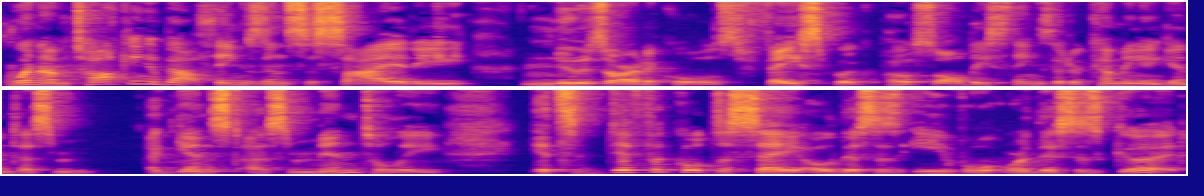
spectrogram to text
when I'm talking about things in society, news articles, Facebook posts, all these things that are coming against us against us mentally, it's difficult to say, "Oh, this is evil" or "this is good."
